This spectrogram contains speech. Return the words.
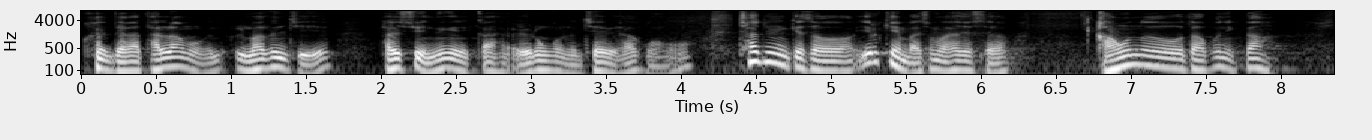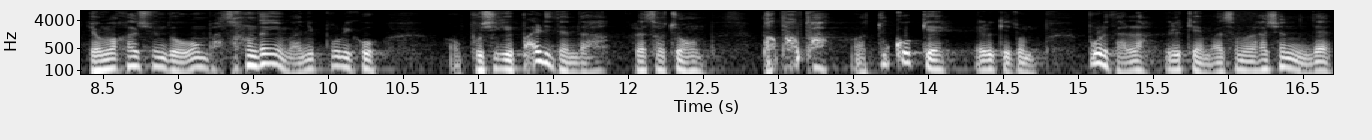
내가 달라면 얼마든지 달 수 있는 거니까 이런 거는 제외하고 차주님께서 이렇게 말씀을 하셨어요. 강원도다 보니까 염화칼슘도 막 상당히 많이 뿌리고 어, 부식이 빨리 된다. 그래서 좀 팍팍팍 어, 두껍게 이렇게 좀 뿌려달라 이렇게 말씀을 하셨는데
